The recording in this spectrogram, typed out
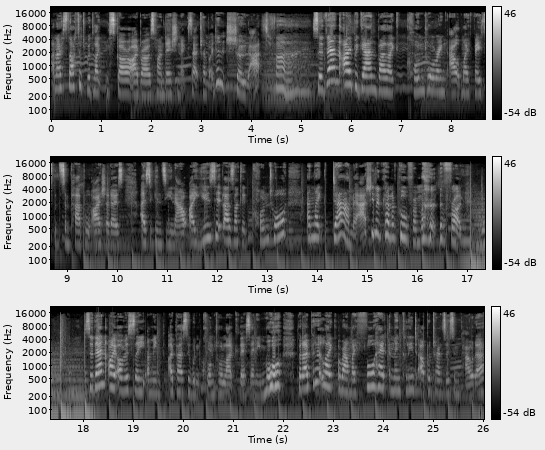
and I started with like mascara, eyebrows, foundation etc but I didn't show that. Fine. So then I began by like contouring out my face with some purple eyeshadows as you can see now. I used it as like a contour and like damn it actually looked kind of cool from the front. So then I obviously, I mean, I personally wouldn't contour like this anymore, but I put it like around my forehead and then cleaned it up with translucent powder.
